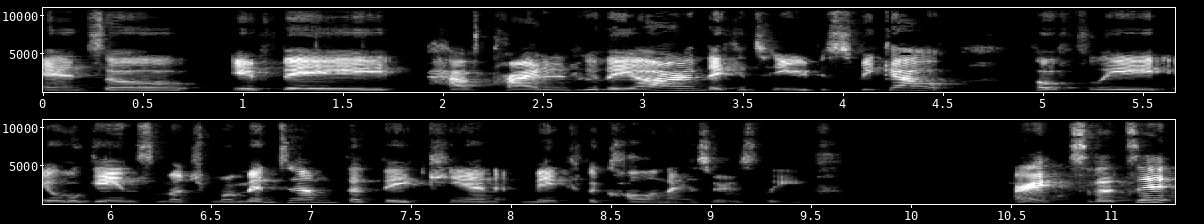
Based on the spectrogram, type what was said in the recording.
And so if they have pride in who they are and they continue to speak out, hopefully it will gain so much momentum that they can make the colonizers leave. All right, so that's it.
